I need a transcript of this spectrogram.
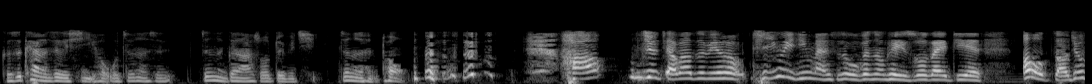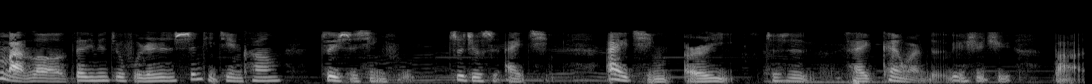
可是看了这个戏以后，我真的是真的跟他说对不起，真的很痛。好，就讲到这边了，因为已经满十五分钟，可以说再见。哦，早就满了，在这边祝福人人身体健康，最是幸福。这就是爱情，爱情而已。这是才看完的连续剧，把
